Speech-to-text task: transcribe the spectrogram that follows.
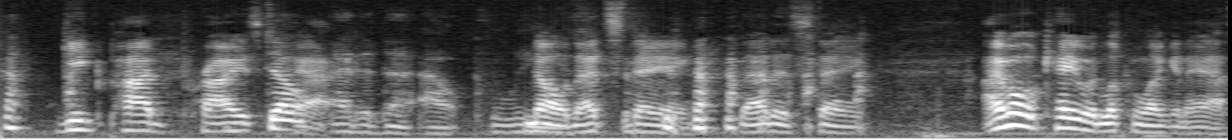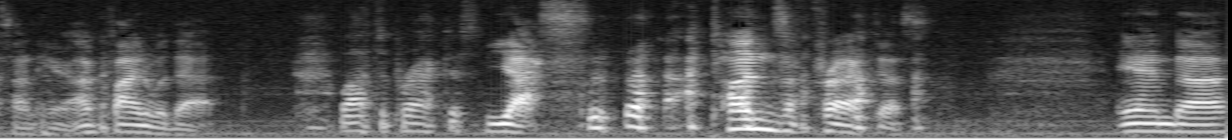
geek pod prize Don't pack. edit that out, please. No, that's staying. that is staying. I'm okay with looking like an ass on here. I'm fine with that. Lots of practice. Yes, tons of practice. And uh,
